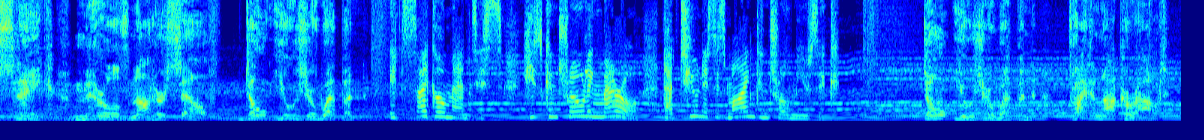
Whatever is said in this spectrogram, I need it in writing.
Snake, Meryl's not herself. Don't use your weapon. It's Psycho Mantis. He's controlling Meryl. That tune is his mind control music. Don't use your weapon. Try to knock her out.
